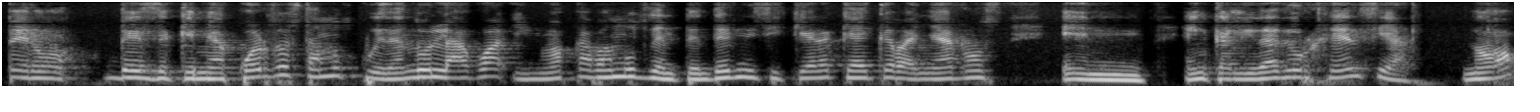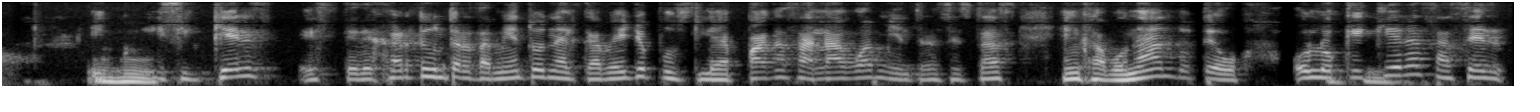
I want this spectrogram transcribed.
pero desde que me acuerdo estamos cuidando el agua y no acabamos de entender ni siquiera que hay que bañarnos en, en calidad de urgencia, ¿no? Y, y si quieres este, dejarte un tratamiento en el cabello, pues le apagas al agua mientras estás enjabonándote o, o lo que quieras hacer.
